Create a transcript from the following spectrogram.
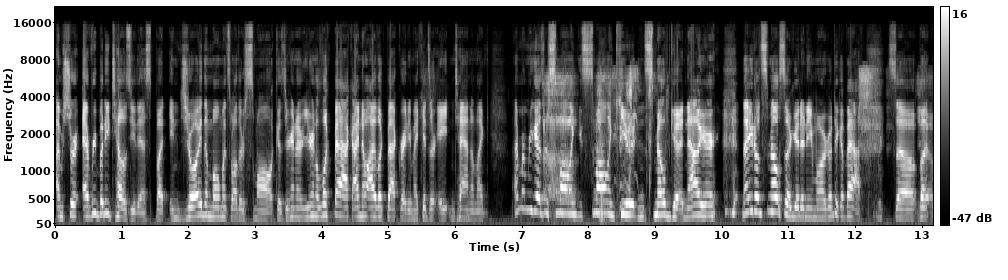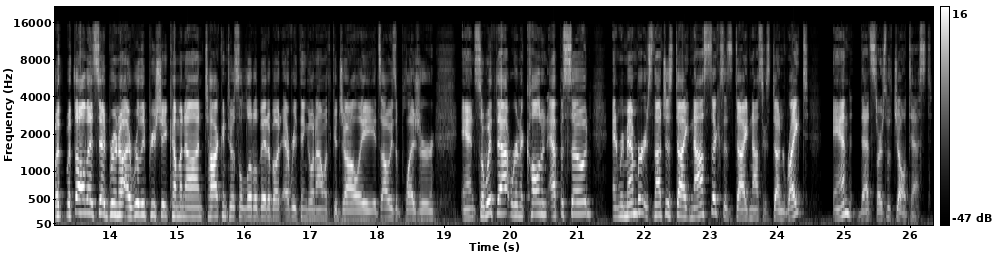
I'm sure everybody tells you this, but enjoy the moments while they're small because you're gonna you're gonna look back. I know I look back already. My kids are eight and ten. I'm like, I remember you guys were small and ah. small and cute and smelled good. Now you're now you don't smell so good anymore. Go take a bath. So, but with, with all that said, Bruno, I really appreciate coming on, talking to us a little bit about everything going on with Cojali. It's always a pleasure. And so, with that, we're going to call it an episode. And remember, it's not just diagnostics; it's diagnostics done right. And that starts with Jaltest.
